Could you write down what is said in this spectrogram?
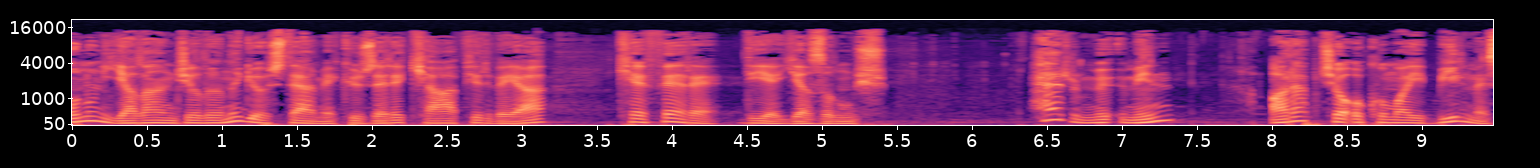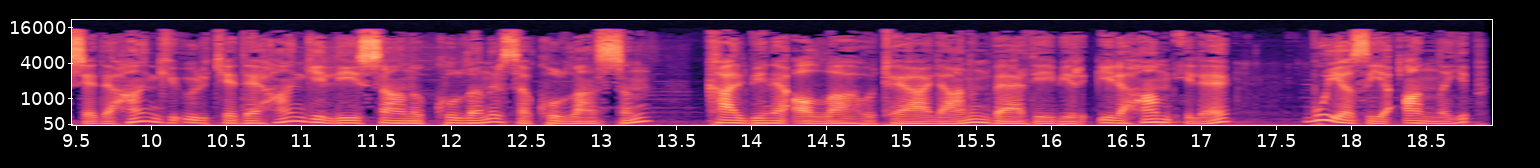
onun yalancılığını göstermek üzere kafir veya kefere diye yazılmış. Her mümin, Arapça okumayı bilmese de hangi ülkede hangi lisanı kullanırsa kullansın, kalbine Allahu Teala'nın verdiği bir ilham ile bu yazıyı anlayıp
